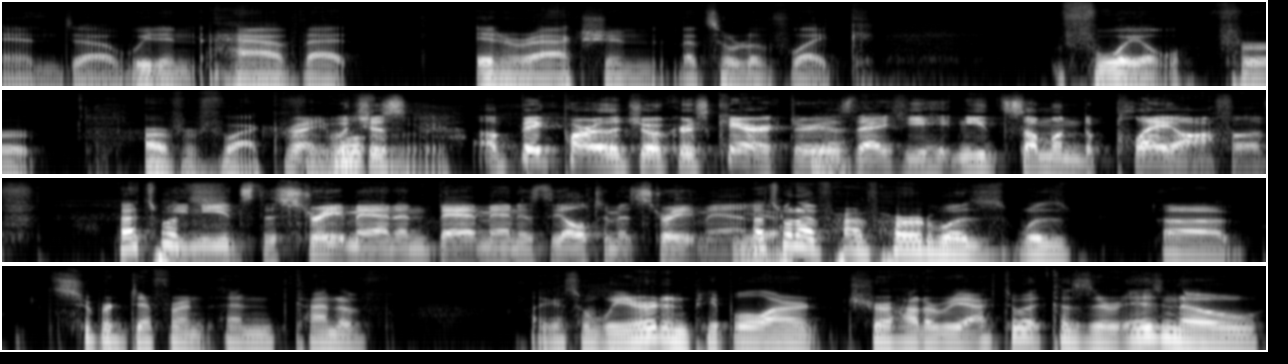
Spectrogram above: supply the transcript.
and uh, we didn't have that interaction, that sort of like foil for Arthur Fleck, Right, which is movie. a big part of the Joker's character Yeah. is that he needs someone to play off of. That's what He needs the straight man, and Batman is the ultimate straight man. That's Yeah. what I've I've heard was was uh super different and kind of I guess weird, and people aren't sure how to react to it because there is no,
